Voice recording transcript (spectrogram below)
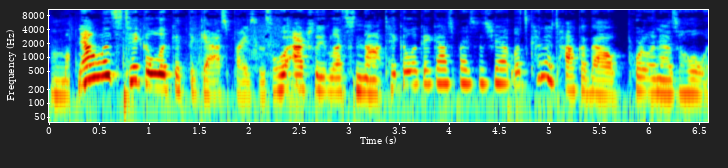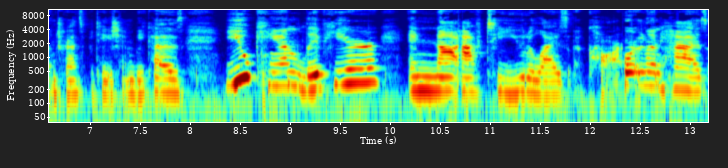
month. Now let's take a look at the gas price prices. Well, actually, let's not take a look at gas prices yet. Let's kind of talk about Portland as a whole and transportation because you can live here and not have to utilize a car. Portland has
